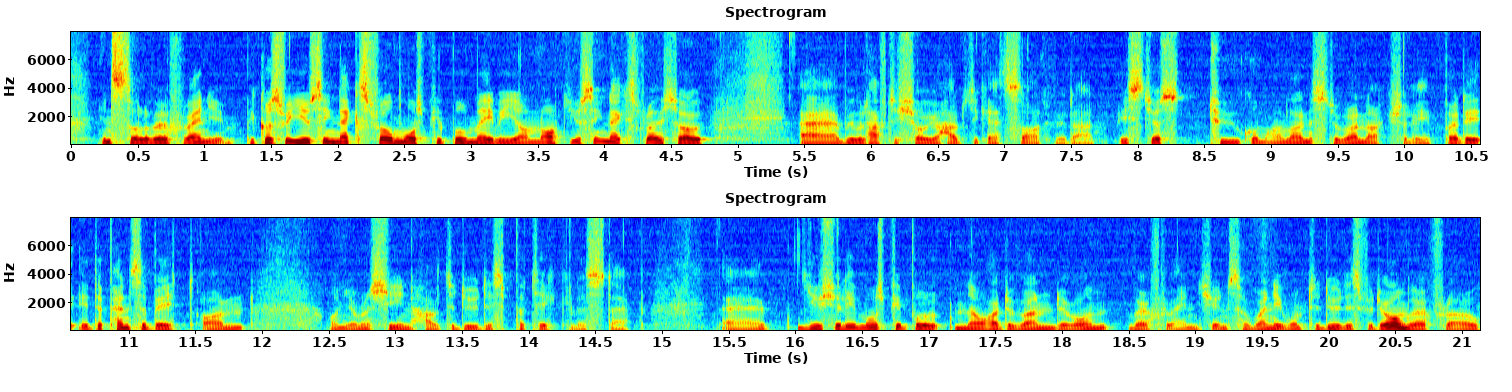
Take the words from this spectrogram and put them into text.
install a workflow engine. Because we're using Nextflow, most people maybe are not using Nextflow, so uh, we will have to show you how to get started with that. It's just two command lines to run actually, but it, it depends a bit on on your machine how to do this particular step. Uh, usually most people know how to run their own workflow engine, so when you want to do this with their own workflow,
